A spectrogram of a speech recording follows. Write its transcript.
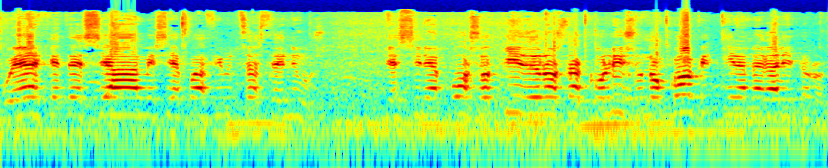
που έρχεται σε άμεση επαφή με τους ασθενούς και συνεπώς ο κίνδυνος να κολλήσουν το COVID είναι μεγαλύτερος.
